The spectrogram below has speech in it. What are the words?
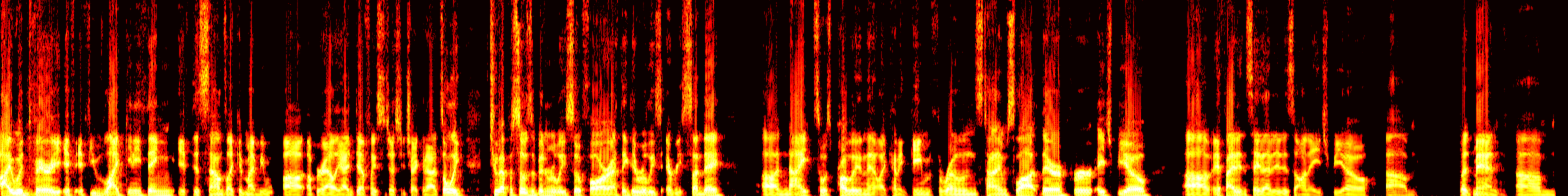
I would very if if you like anything, if this sounds like it might be uh, up your alley, I definitely suggest you check it out. It's only two episodes have been released so far. I think they release every Sunday uh, night, so it's probably in that like kind of Game of Thrones time slot there for HBO. Uh, if I didn't say that, it is on HBO. Um, but man, um,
